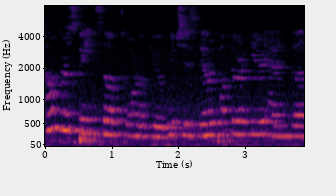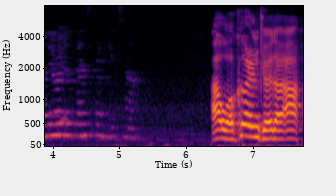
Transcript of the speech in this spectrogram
counter spin serve to all of you, which is very popular here and uh, very advanced techniques now. 啊，我个人觉得啊，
